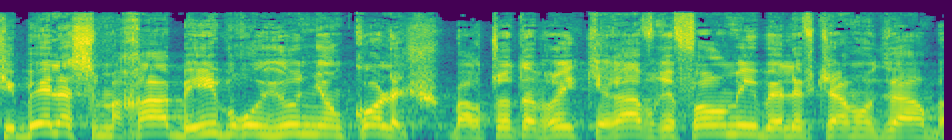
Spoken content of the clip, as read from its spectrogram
קיבל הסמכה ב Hebrew Union College בארצות הברית כרב רפורמי ב-1904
